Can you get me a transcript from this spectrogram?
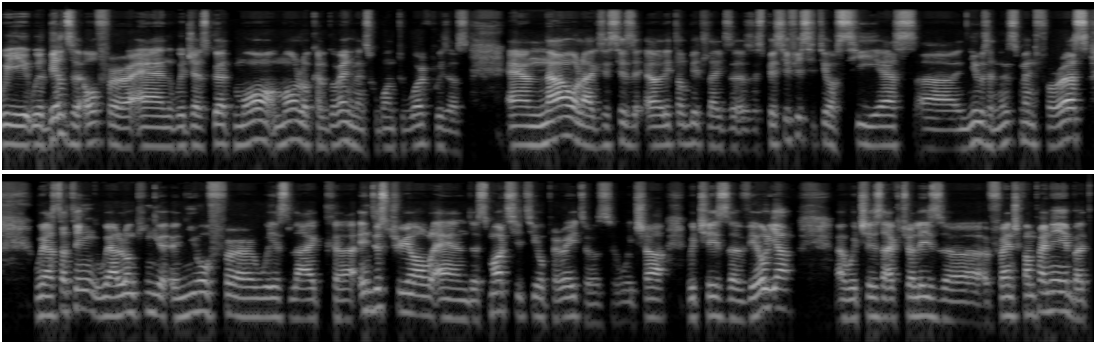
we we built the offer and we just got more more local governments who want to work with us. And now like this is a little bit like the, the specificity of ces uh, news announcement for us. We are starting we are launching a, new offer with like uh, industrial and uh, smart city operators which are which is uh, veolia uh, which is actually the a french company but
